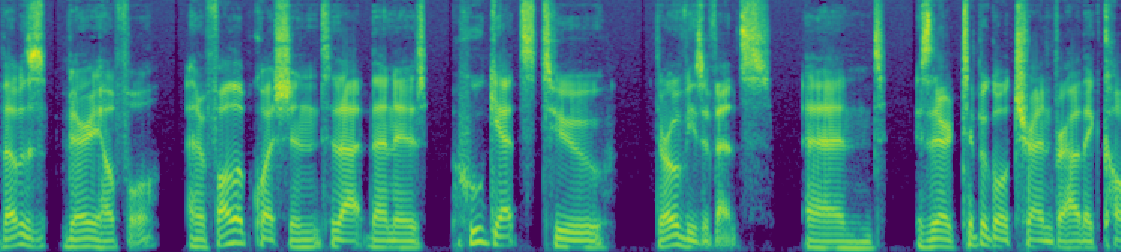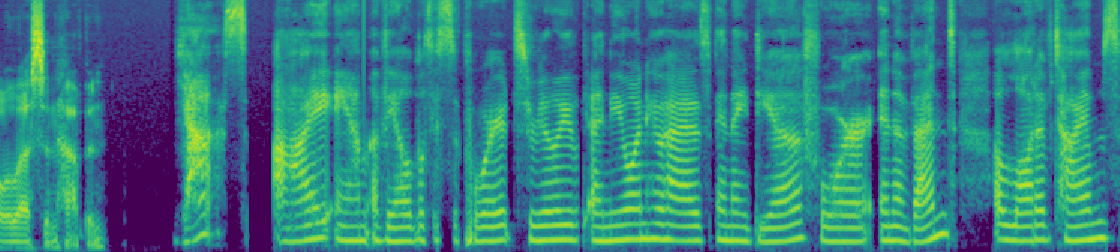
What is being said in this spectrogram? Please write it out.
That was very helpful. And a follow up question to that then is who gets to throw these events? And is there a typical trend for how they coalesce and happen? Yes. I am available to support really anyone who has an idea for an event. A lot of times,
